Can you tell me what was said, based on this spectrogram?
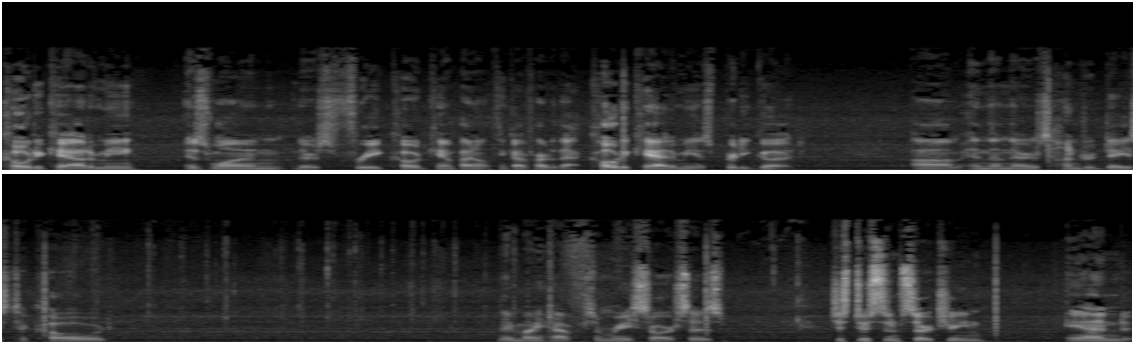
Codecademy is one. There's free Code Camp. I don't think I've heard of that. Codecademy is pretty good. Um, and then there's 100 Days to Code. They might have some resources. Just do some searching and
